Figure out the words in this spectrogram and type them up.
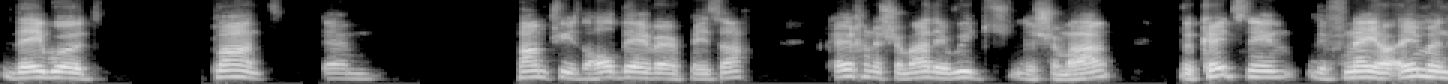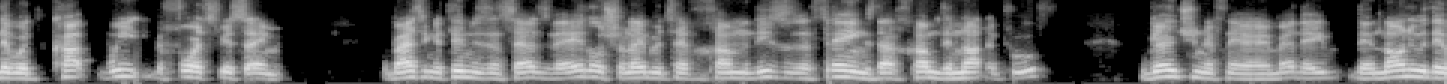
They would plant um, palm trees the whole day of Erev Pesach. They read the Shema the Ketzin, the Fnei Ha'emen, they would cut wheat before it's Fiyas Ha'emen. The Brayso continues and says, Ve'elo Chacham, these are the things that Chacham did not approve. Gerchin Fnei they, they not only they,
